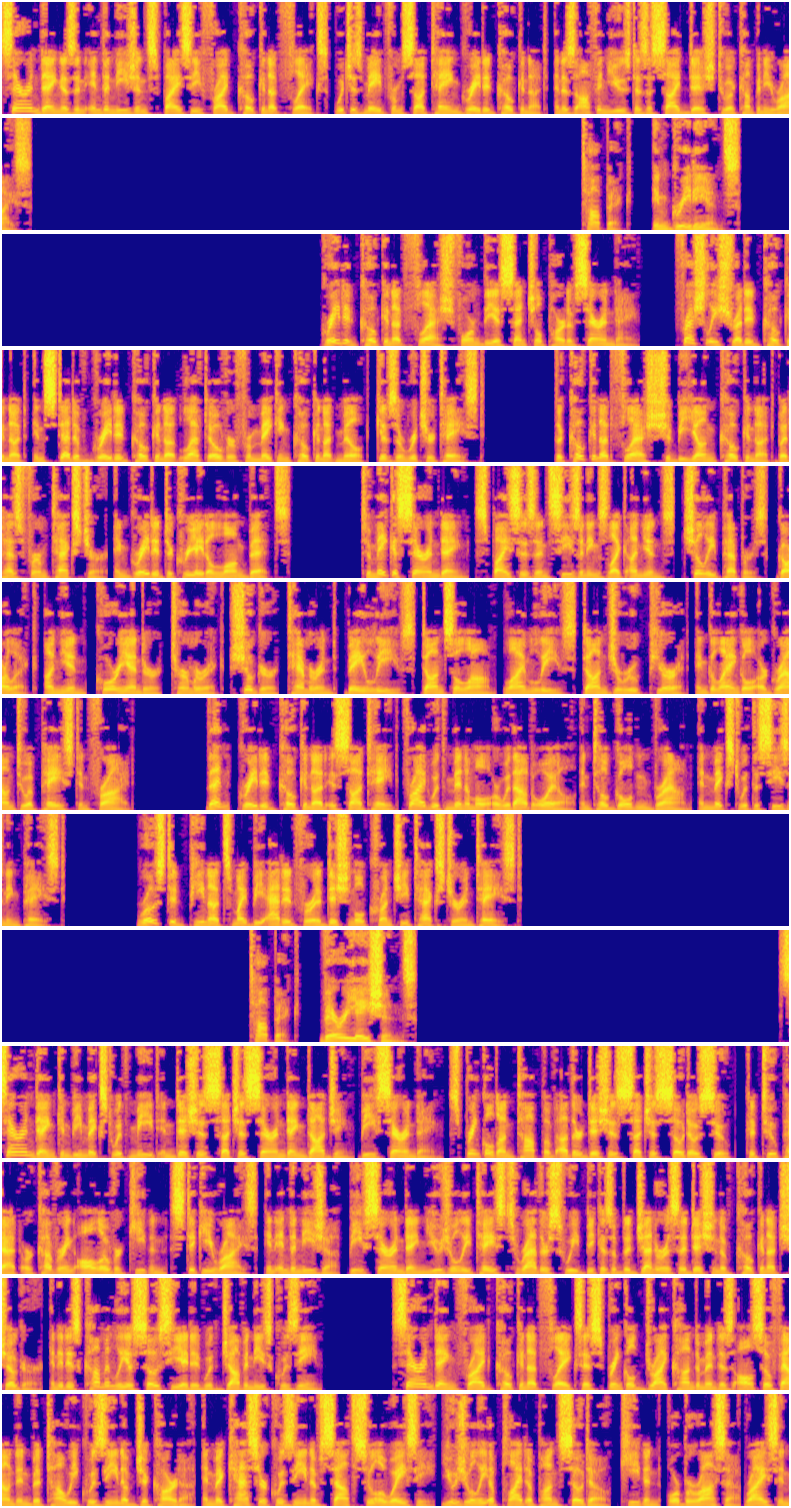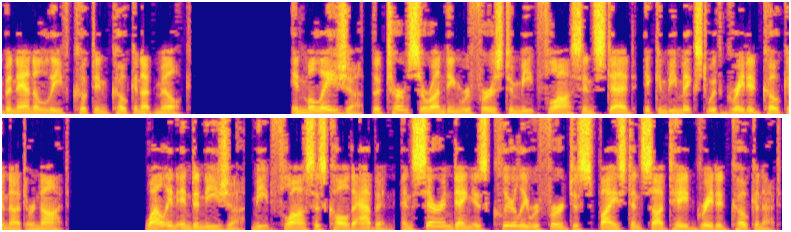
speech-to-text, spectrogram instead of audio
Serundeng is an Indonesian spicy fried coconut flakes, which is made from sautéing grated coconut, and is often used as a side dish to accompany rice. Ingredients Grated coconut flesh formed the essential part of serundeng. Freshly shredded coconut, instead of grated coconut left over from making coconut milk, gives a richer taste. The coconut flesh should be young coconut but has firm texture, and grated to create a long bits. To make a serundeng, spices and seasonings like onions, chili peppers, garlic, onion, coriander, turmeric, sugar, tamarind, bay leaves daun salam, lime leaves daun jeruk purut, and galangal are ground to a paste and fried. Then, grated coconut is sautéed fried with minimal or without oil until golden brown, and mixed with the seasoning paste. Roasted peanuts might be added for additional crunchy texture and taste. Variations Serundeng can be mixed with meat in dishes such as serundeng daging beef serundeng, sprinkled on top of other dishes such as soto soup, ketupat or covering all over ketan sticky rice. In Indonesia, beef serundeng usually tastes rather sweet because of the generous addition of coconut sugar, and it is commonly associated with Javanese cuisine. Serundeng fried coconut flakes as sprinkled dry condiment is also found in Betawi cuisine of Jakarta, and Makassar cuisine of South Sulawesi, usually applied upon soto, ketan, or burasa rice in banana leaf cooked in coconut milk. In Malaysia, the term serundeng refers to meat floss instead, it can be mixed with grated coconut or not. While in Indonesia, meat floss is called abon, and serundeng is clearly referred to spiced and sautéed grated coconut.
